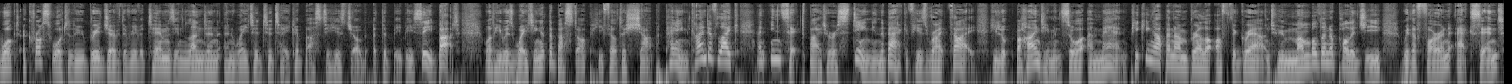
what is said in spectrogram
walked across Waterloo Bridge over the River Thames in London and waited to take a bus to his job at the BBC. But while he was waiting at the bus stop, he felt a sharp pain, kind of like an insect bite or a sting in the back of his right thigh. He looked behind him and saw a man picking up an umbrella off the ground who mumbled an apology with a foreign accent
